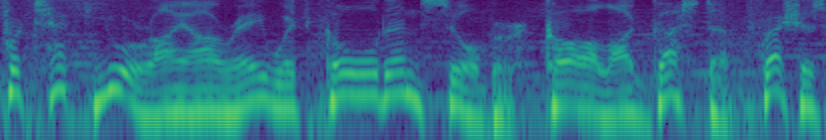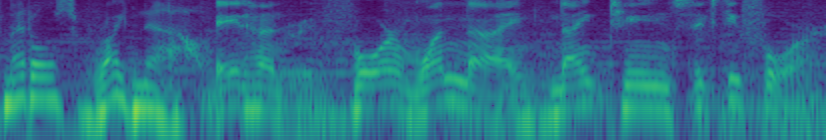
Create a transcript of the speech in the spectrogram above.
Protect your IRA with gold and silver. Call Augusta Precious Metals right now. 800 419 1964.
